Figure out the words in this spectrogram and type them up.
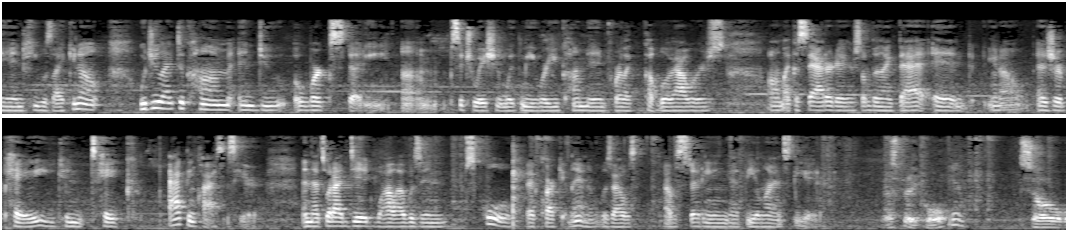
and he was like, you know, would you like to come and do a work study um, situation with me, where you come in for like a couple of hours on like a Saturday or something like that, and you know, as your pay, you can take acting classes here, and that's what I did while I was in school at Clark Atlanta. Was I was I was studying at the Alliance Theater. That's pretty cool. Yeah. So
